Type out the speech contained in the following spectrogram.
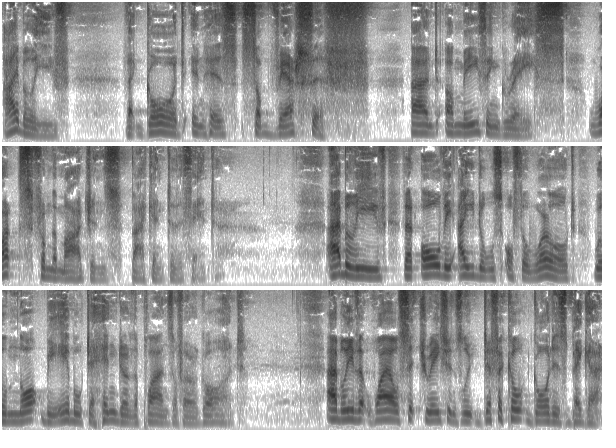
I believe that God, in his subversive and amazing grace, works from the margins back into the center. I believe that all the idols of the world will not be able to hinder the plans of our God. I believe that while situations look difficult, God is bigger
